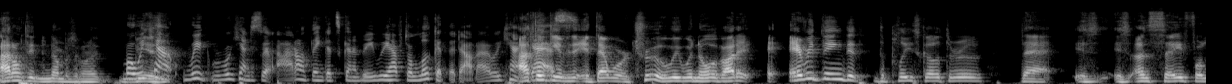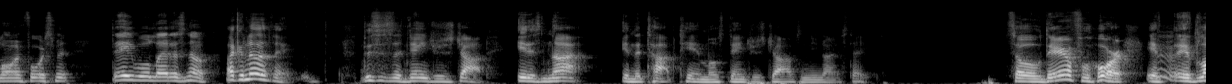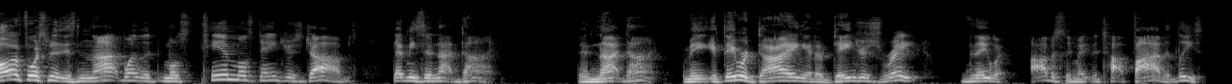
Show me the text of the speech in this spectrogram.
I don't think the numbers are going to. Well, we be as- can't. We we can't just. Say, I don't think it's going to be. We have to look at the data. We can't. I think if if that were true, we would know about it. Everything that the police go through that is is unsafe for law enforcement, they will let us know. Like another thing, this is a dangerous job. It is not in the top ten most dangerous jobs in the United States. So therefore, if Hmm. if law enforcement is not one of the most ten most dangerous jobs, that means they're not dying. They're not dying. I mean, if they were dying at a dangerous rate, then they would obviously make the top five at least.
